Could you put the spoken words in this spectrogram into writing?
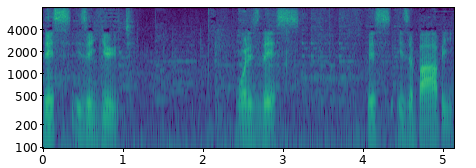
This is a ute. What is this? This is a Barbie.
